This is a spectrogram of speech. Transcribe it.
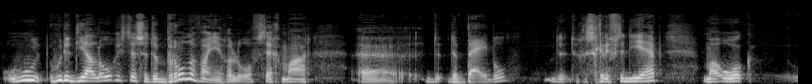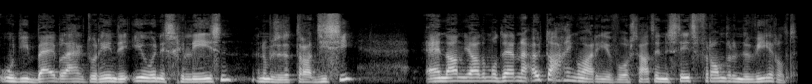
hoe, hoe de dialoog is tussen de bronnen van je geloof, zeg maar uh, de, de Bijbel, de, geschriften die je hebt, maar ook hoe die Bijbel eigenlijk doorheen de eeuwen is gelezen. Dat noemen ze de traditie. En dan ja, de moderne uitdagingen waar je voor staat in een steeds veranderende wereld.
